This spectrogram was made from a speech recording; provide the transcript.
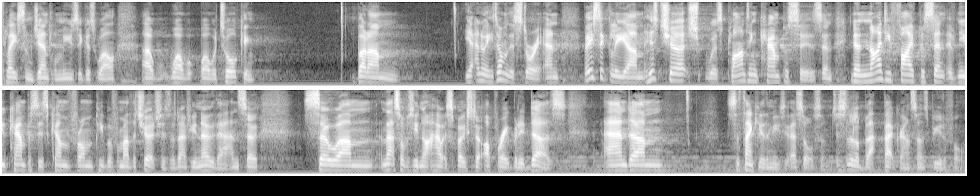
play some gentle music as well uh, while, while we're talking. But um, yeah, anyway, he told me this story. And basically, um, his church was planting campuses. And, you know, 95% of new campuses come from people from other churches. I don't know if you know that. And so, so um, and that's obviously not how it's supposed to operate, but it does. And um, so thank you for the music. That's awesome. Just a little background sounds beautiful.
